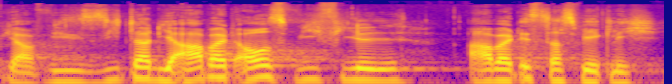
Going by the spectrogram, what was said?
Ja, wie sieht da die Arbeit aus? Wie viel Arbeit ist das wirklich?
